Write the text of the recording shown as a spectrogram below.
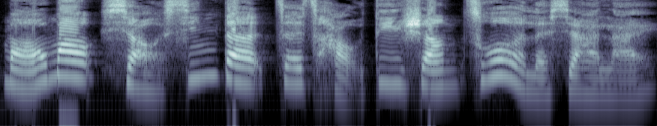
毛毛小心地在草地上坐了下来。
